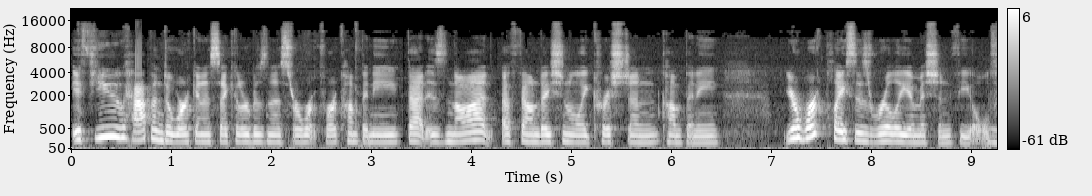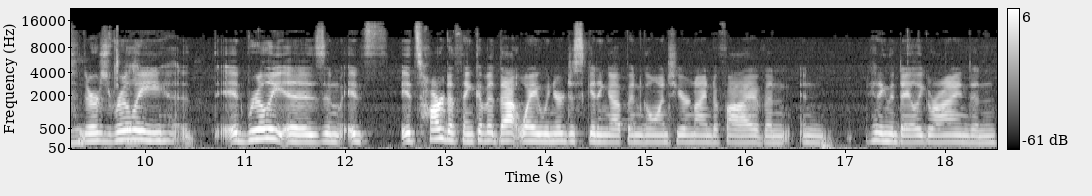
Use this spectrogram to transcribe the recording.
if you happen to work in a secular business or work for a company that is not a foundationally Christian company, your workplace is really a mission field. Mm-hmm. There's really, it really is, and it's it's hard to think of it that way when you're just getting up and going to your nine to five and and hitting the daily grind and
